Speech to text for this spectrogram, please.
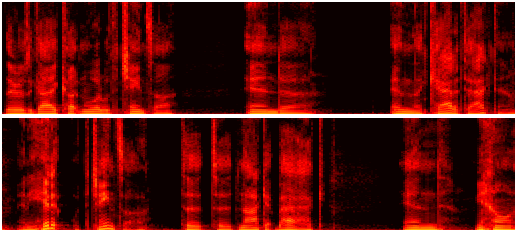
there was a guy cutting wood with a chainsaw, and uh, and the cat attacked him, and he hit it with the chainsaw to to knock it back, and you know,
